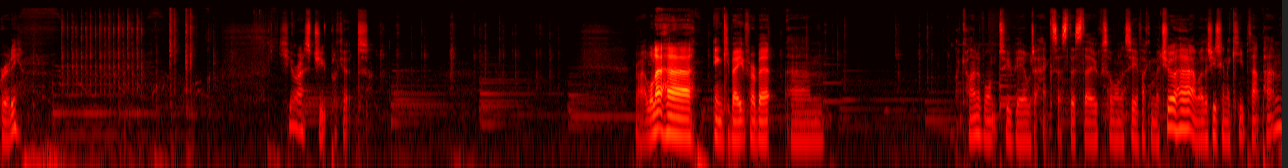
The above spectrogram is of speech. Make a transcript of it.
Really? Huras duplicate. Right, we'll let her incubate for a bit. Um, kind of want to be able to access this though, because I want to see if I can mature her and whether she's going to keep that pattern.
